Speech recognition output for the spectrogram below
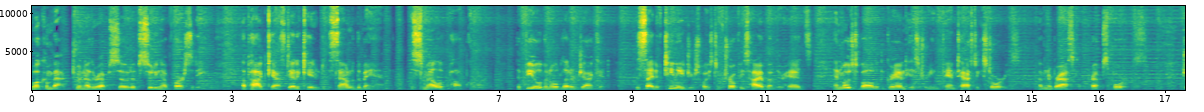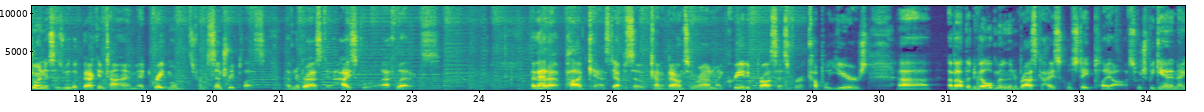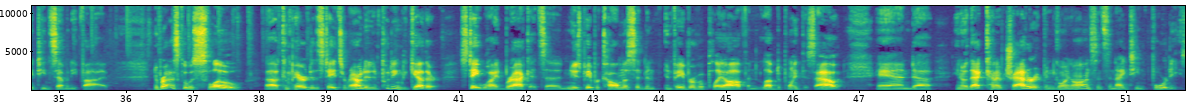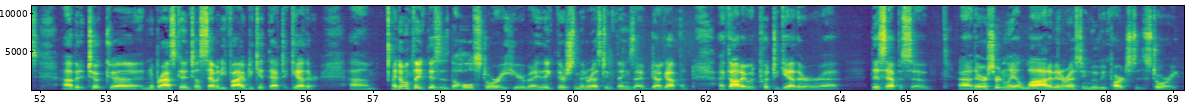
Welcome back to another episode of Suiting Up Varsity, a podcast dedicated to the sound of the band, the smell of popcorn, the feel of an old leather jacket, the sight of teenagers hoisting trophies high above their heads, and most of all to the grand history and fantastic stories of Nebraska prep sports. Join us as we look back in time at great moments from a century plus of Nebraska high school athletics. I've had a podcast episode kind of bouncing around my creative process for a couple years uh, about the development of the Nebraska High School State Playoffs, which began in 1975. Nebraska was slow uh, compared to the states around it in putting together statewide brackets. Newspaper columnists had been in favor of a playoff and loved to point this out. And, uh, you know, that kind of chatter had been going on since the 1940s uh, but it took uh, Nebraska until 75 to get that together. Um, I don't think this is the whole story here, but I think there's some interesting things I've dug up, and I thought I would put together uh, this episode. Uh, there are certainly a lot of interesting moving parts to the story.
